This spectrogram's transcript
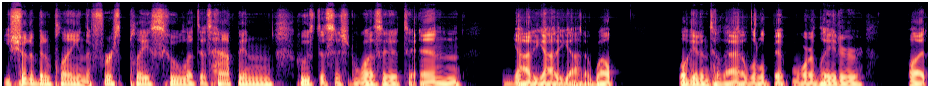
he should have been playing in the first place. Who let this happen? Whose decision was it? And yada, yada, yada. Well, we'll get into that a little bit more later. But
